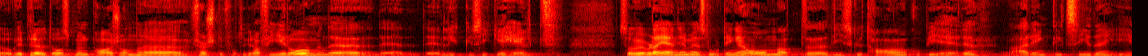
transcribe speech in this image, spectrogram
Og Vi prøvde oss med en par sånne førstefotografier òg, men det, det, det, lykkes ikke helt. Så vi ble enige med Stortinget om at eh, de skulle ta og kopiere hver enkelt side i,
